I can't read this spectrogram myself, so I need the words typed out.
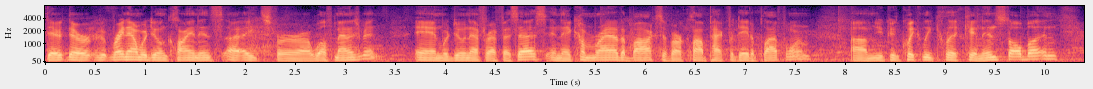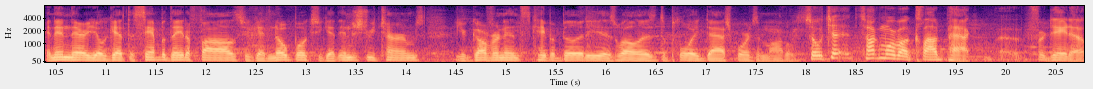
they're, they're, right now we're doing client insights for uh, wealth management, and we're doing that for FSS, and they come right out of the box of our Cloud Pak for Data platform. Um, you can quickly click an install button, and in there you'll get the sample data files, you get notebooks, you get industry terms, your governance capability, as well as deployed dashboards and models. So talk more about Cloud Pak uh, for data.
